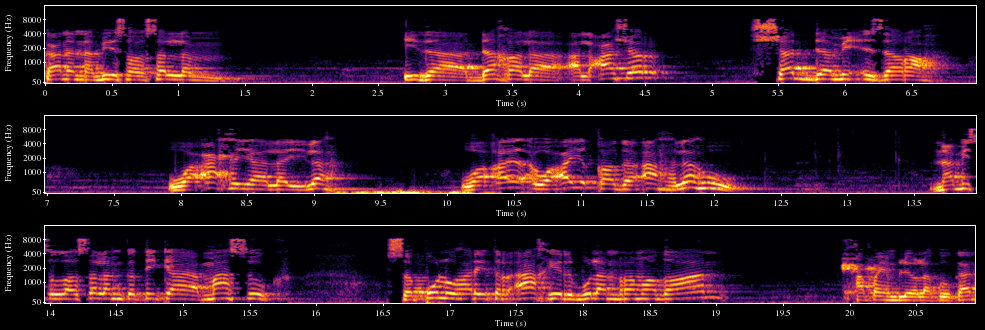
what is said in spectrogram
كان النبي صلى الله عليه وسلم idza dakhala al-ashr shadda mi'zarah wa ahya lailah wa wa ayqadha ahlahu Nabi sallallahu alaihi wasallam ketika masuk 10 hari terakhir bulan Ramadan apa yang beliau lakukan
